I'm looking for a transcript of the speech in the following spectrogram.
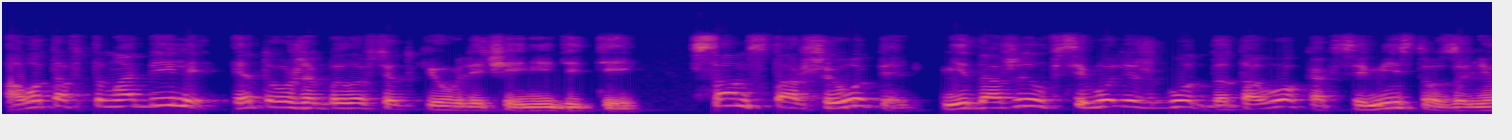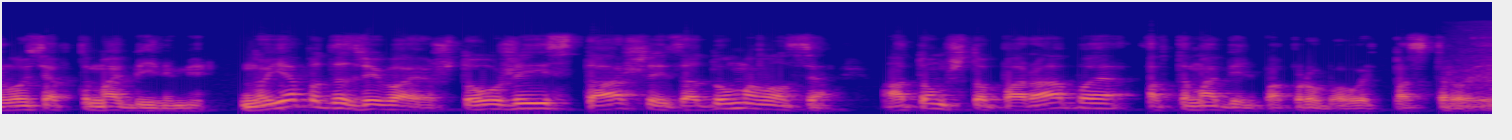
А вот автомобили – это уже было все-таки увлечение детей. Сам старший «Опель» не дожил всего лишь год до того, как семейство занялось автомобилями. Но я подозреваю, что уже и старший задумывался о том, что пора бы автомобиль попробовать построить.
